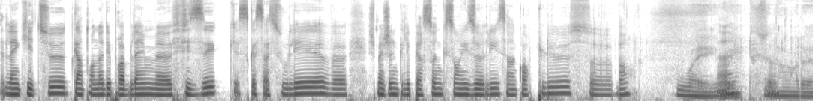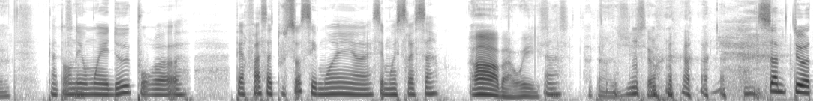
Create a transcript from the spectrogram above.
l'inquiétude quand on a des problèmes euh, physiques, ce que ça soulève. euh, J'imagine que les personnes qui sont isolées, c'est encore plus. euh, bon, Oui, hein, oui. tout ça. Alors, Quand on ça. est au moins deux pour faire face à tout ça, c'est moins, c'est moins stressant. Ah, ben oui, Hein? Attendu, ça. Somme toute.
